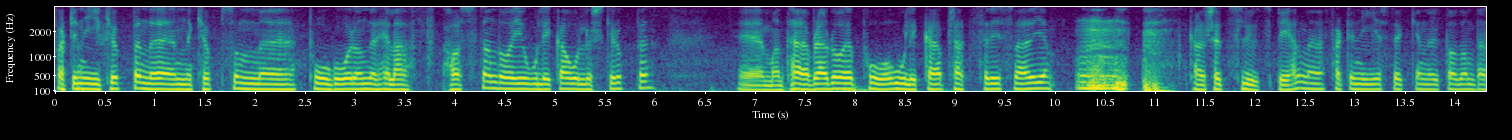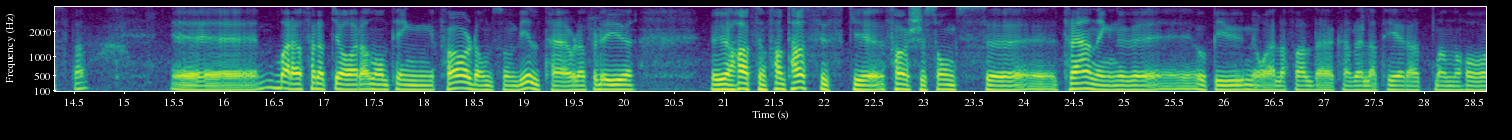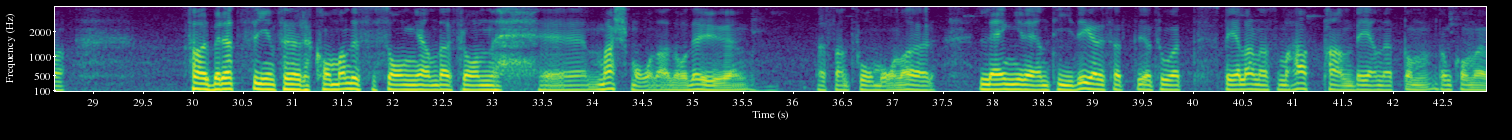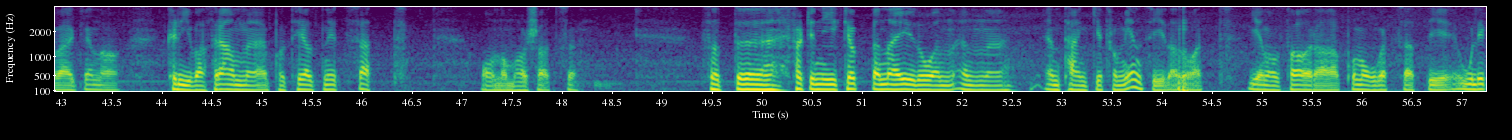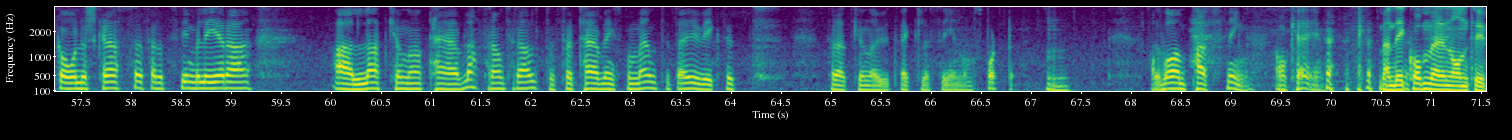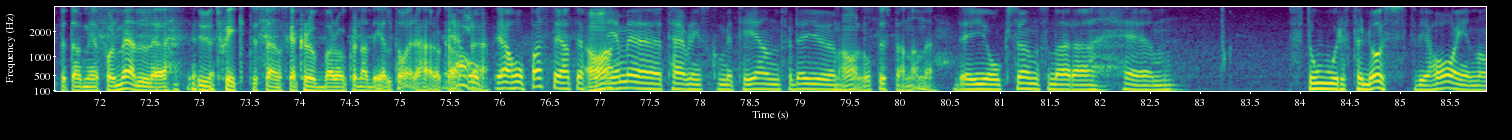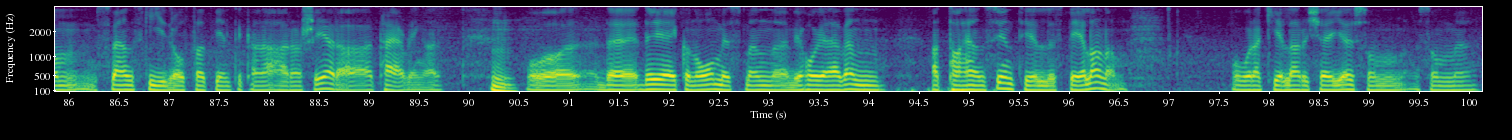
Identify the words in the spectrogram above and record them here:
49-cupen är en cup som eh, pågår under hela hösten då i olika åldersgrupper. Eh, man tävlar då på olika platser i Sverige. Kanske ett slutspel med 49 stycken utav de bästa. Eh, bara för att göra någonting för de som vill tävla. För det är ju, vi har haft en fantastisk försäsongsträning nu uppe i Umeå i alla fall där jag kan relatera att man har förberett sig inför kommande säsong ända från eh, mars månad och det är ju eh, nästan två månader längre än tidigare så att jag tror att spelarna som har haft pannbenet de, de kommer verkligen att kliva fram eh, på ett helt nytt sätt om de har skött sig. Så att eh, 49-cupen är ju då en, en, eh, en tanke från min sida då att genomföra på något sätt i olika åldersklasser för att stimulera alla att kunna tävla framförallt. För tävlingsmomentet är ju viktigt för att kunna utveckla sig inom sporten. Mm. Så det var en passning. Okej, okay. men det kommer någon typ av mer formell eh, utskick till svenska klubbar att kunna delta i det här? Och kanske... jag, jag hoppas det, att jag får ja. med mig tävlingskommittén. För det är ju, ja, låter spännande. Det är ju också en sån där eh, stor förlust vi har inom svensk idrott att vi inte kan arrangera tävlingar. Mm. Och det, det, är ekonomiskt men eh, vi har ju även att ta hänsyn till spelarna och våra killar och tjejer som, som eh,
